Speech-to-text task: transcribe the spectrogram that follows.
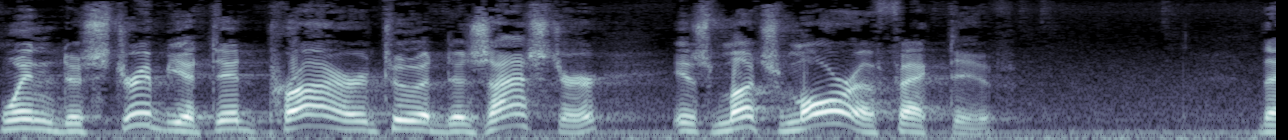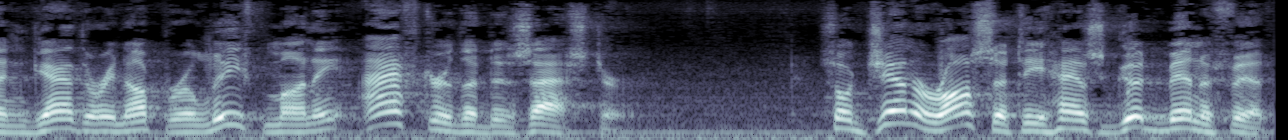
when distributed prior to a disaster, is much more effective than gathering up relief money after the disaster. So generosity has good benefit.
